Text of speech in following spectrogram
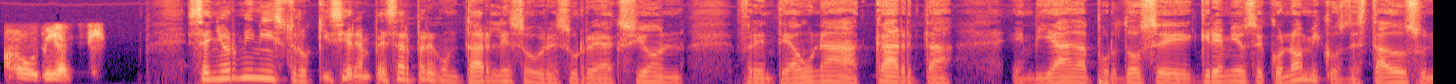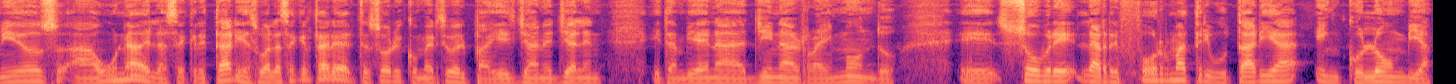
audiencia. Señor ministro, quisiera empezar a preguntarle sobre su reacción frente a una carta enviada por 12 gremios económicos de Estados Unidos a una de las secretarias o a la secretaria del Tesoro y Comercio del país, Janet Yellen, y también a Gina Raimondo, eh, sobre la reforma tributaria en Colombia.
